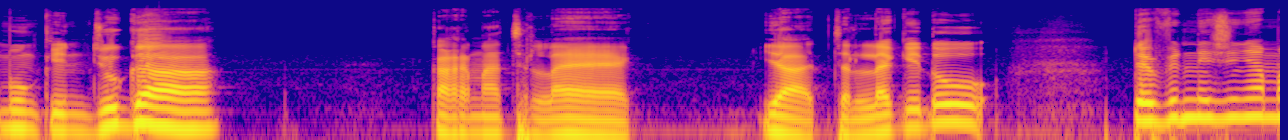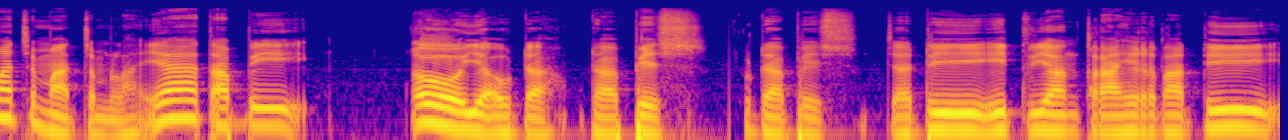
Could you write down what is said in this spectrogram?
Mungkin juga karena jelek. Ya, jelek itu definisinya macam-macam lah ya, tapi oh ya udah, udah habis, udah habis. Jadi itu yang terakhir tadi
